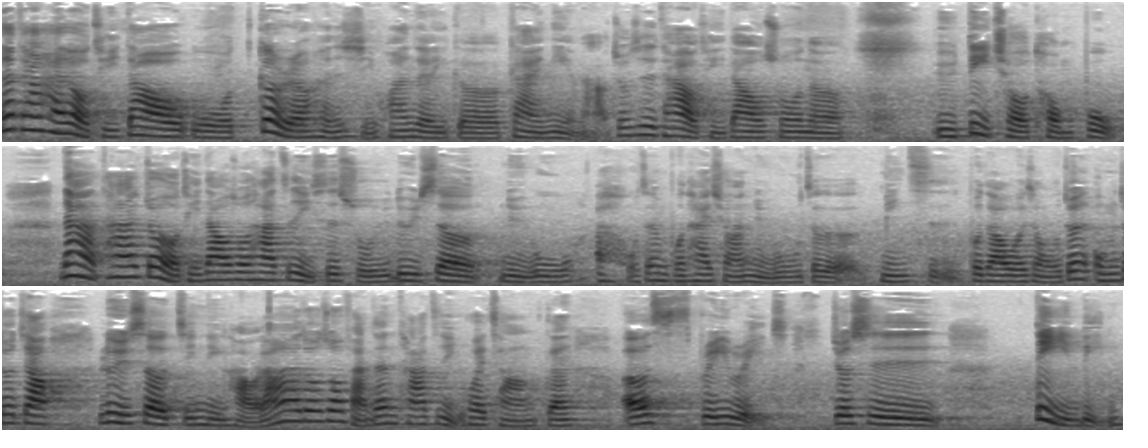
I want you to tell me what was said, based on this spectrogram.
那他还有提到我个人很喜欢的一个概念啊，就是他有提到说呢，与地球同步。那他就有提到说他自己是属于绿色女巫啊，我真的不太喜欢女巫这个名词，不知道为什么，我就我们就叫绿色精灵好了。然后他就说，反正他自己会常跟 Earth Spirit，就是地灵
